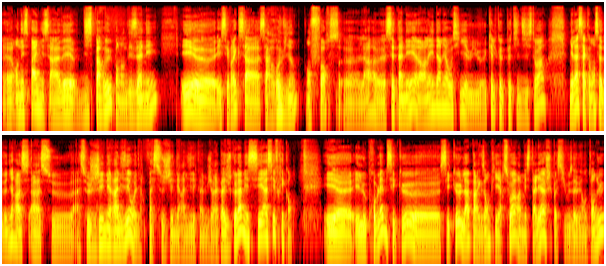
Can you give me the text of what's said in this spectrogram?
en Espagne, ça avait disparu pendant des années Et, euh, et c'est vrai que ça, ça revient en force euh, là euh, cette année. Alors l'année dernière aussi, il y a eu quelques petites histoires, mais là ça commence à devenir à, à se, à se généraliser, on va dire pas se généraliser quand même, j'irai pas jusque là, mais c'est assez fréquent. Et, et, le problème, c'est que, c'est que là, par exemple, hier soir à Mestalia, je sais pas si vous avez entendu,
